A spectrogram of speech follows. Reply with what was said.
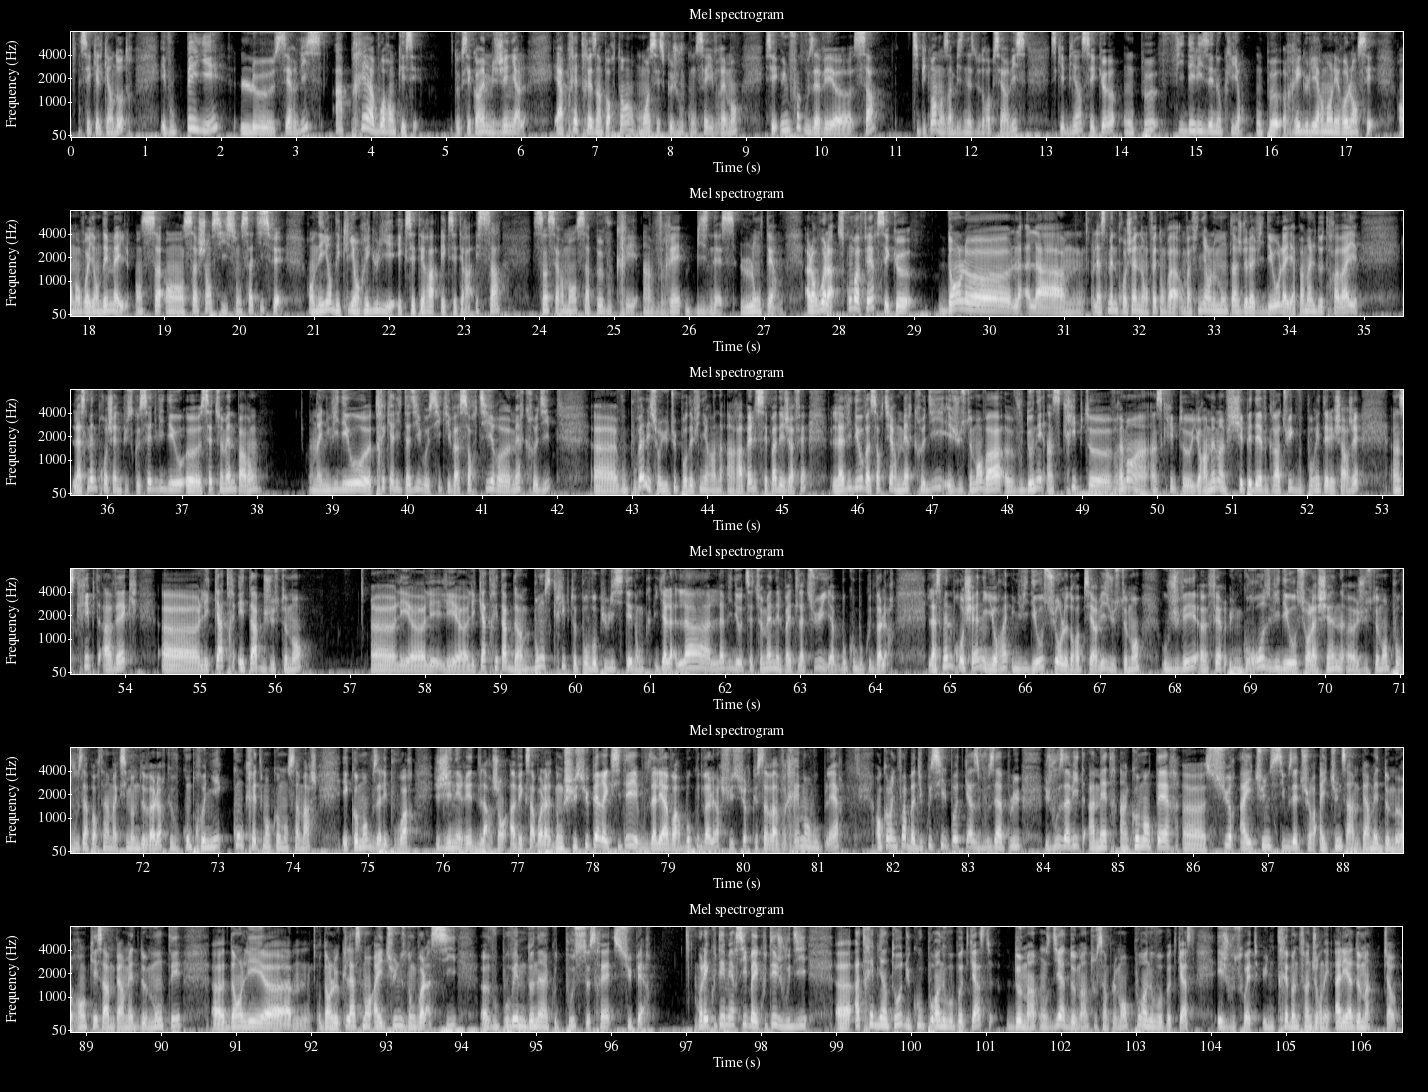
c'est quelqu'un d'autre, et vous payez le service après avoir encaissé. Donc c'est quand même génial. Et après, très important, moi c'est ce que je vous conseille vraiment, c'est une fois que vous avez euh, ça, typiquement dans un business de drop service, ce qui est bien, c'est que on peut fidéliser nos clients. On peut régulièrement les relancer en envoyant des mails, en, sachant s'ils sont satisfaits, en ayant des clients réguliers, etc., etc. Et ça, sincèrement, ça peut vous créer un vrai business long terme. Alors voilà, ce qu'on va faire, c'est que dans la, semaine prochaine, en fait, on va, on va finir le montage de la vidéo. Là, il y a pas mal de travail. La semaine prochaine, puisque cette vidéo, euh, cette semaine, pardon, on a une vidéo euh, très qualitative aussi qui va sortir euh, mercredi. vous pouvez aller sur YouTube pour définir un, un rappel, c'est pas déjà fait. La vidéo va sortir mercredi et justement va vous donner un script, vraiment un, script. il y aura même un fichier PDF gratuit que vous pourrez télécharger, un script avec les quatre étapes justement euh, les, euh, euh, les, quatre étapes d'un bon script pour vos publicités. Donc il y a la, la, vidéo de cette semaine, elle va être là-dessus, il y a beaucoup beaucoup de valeur. La semaine prochaine, il y aura une vidéo sur le drop service justement, où je vais faire une grosse vidéo sur la chaîne justement pour vous apporter un maximum de valeur, que vous compreniez concrètement comment ça marche et comment vous allez pouvoir générer de l'argent avec ça. Voilà, donc je suis super excité, vous allez avoir beaucoup de valeur, je suis sûr que ça va vraiment vous plaire. Encore une fois, bah, du coup si le podcast vous a plu, je vous invite à mettre un commentaire sur iTunes si vous êtes sur iTunes, ça va me permettre de me ranker, ça va me permettre de monter euh, euh, dans le classement iTunes. Donc voilà, si euh, vous pouvez me donner un coup de pouce, ce serait super. Voilà, écoutez, merci. Bah écoutez, je vous dis à très bientôt du coup pour un nouveau podcast. Demain, on se dit à demain tout simplement pour un nouveau podcast et je vous souhaite une très bonne fin de journée. Allez, à demain. Ciao.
